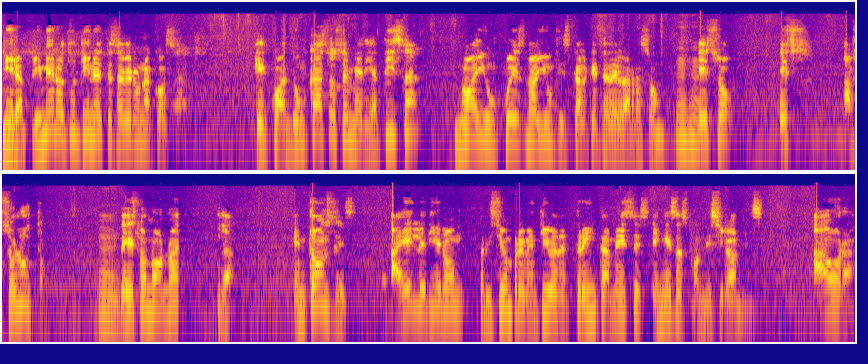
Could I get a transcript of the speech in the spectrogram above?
Mira, primero tú tienes que saber una cosa, que cuando un caso se mediatiza, no hay un juez, no hay un fiscal que te dé la razón. Eso es absoluto. Mm. Eso no, no hay duda. Entonces, a él le dieron prisión preventiva de 30 meses en esas condiciones. Ahora,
